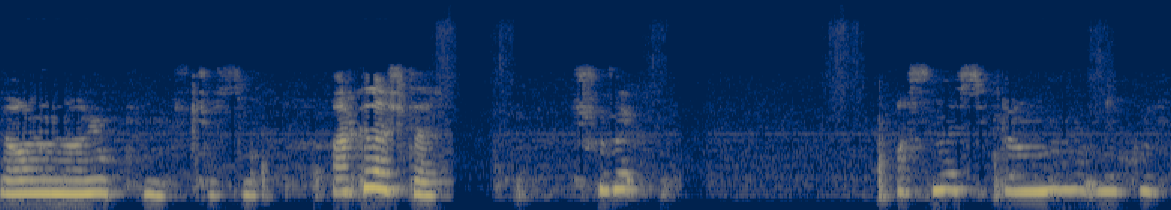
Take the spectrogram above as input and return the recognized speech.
Yarınlar yok kesin. Arkadaşlar şuraya aslında Instagram'ı koysam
